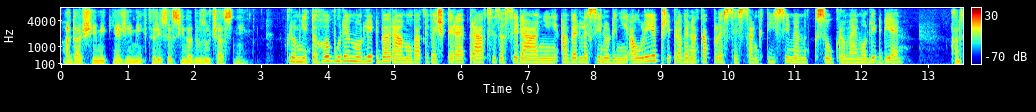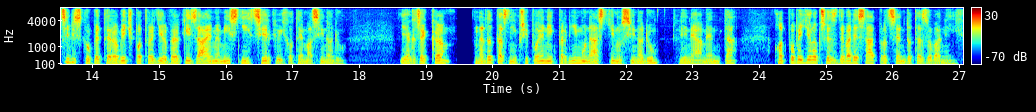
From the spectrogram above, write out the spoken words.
a dalšími kněžími, kteří se synodu zúčastní. Kromě toho bude modlitba rámovat veškeré práce zasedání a vedle synodní auly je připravena kaple se sanktísimem k soukromé modlitbě. Arcibiskup Peterovič potvrdil velký zájem místních církví o téma synodu. Jak řekl, na dotazník připojený k prvnímu nástinu synodu, lineamenta, odpovědělo přes 90 dotazovaných.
